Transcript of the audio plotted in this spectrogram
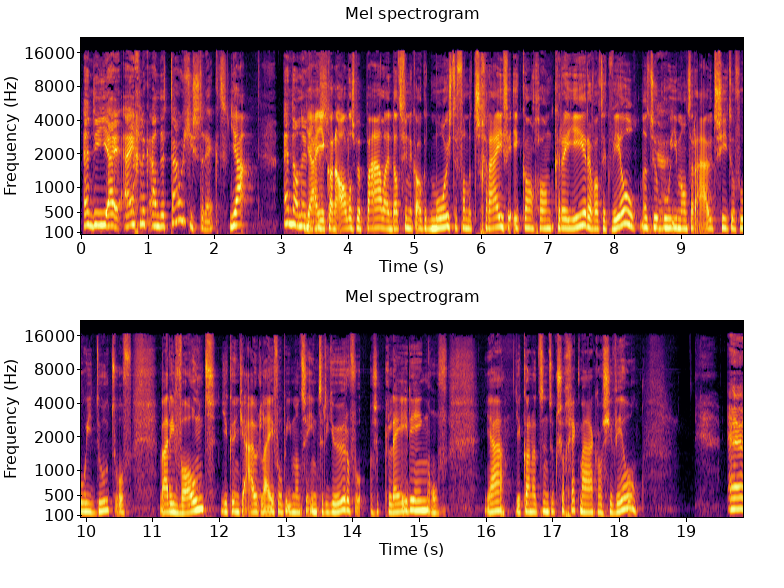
En die jij eigenlijk aan de touwtjes trekt. ja, En dan ja, je kan alles bepalen. En dat vind ik ook het mooiste van het schrijven. Ik kan gewoon creëren wat ik wil. Natuurlijk Ja. hoe iemand eruit ziet of hoe hij doet of waar hij woont. Je kunt je uitleven op iemand zijn interieur of zijn kleding. Of ja, je kan het natuurlijk zo gek maken als je wil. Eh,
